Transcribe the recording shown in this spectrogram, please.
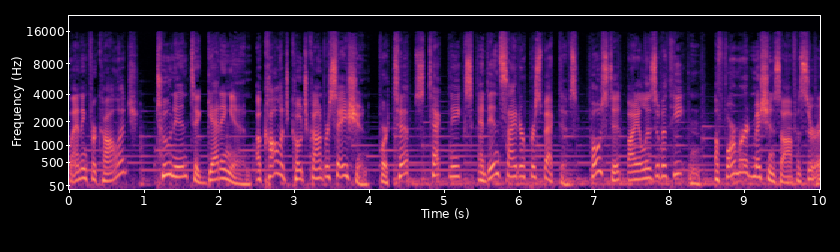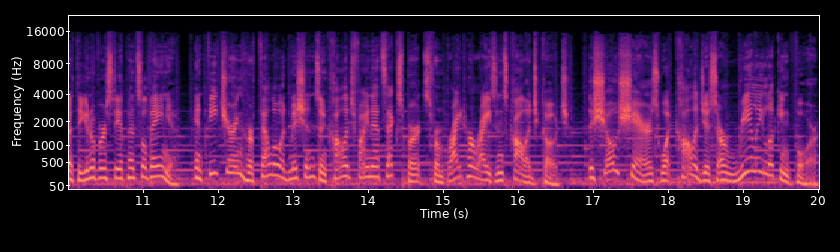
Planning for college? Tune in to Getting In, a college coach conversation for tips, techniques, and insider perspectives, hosted by Elizabeth Heaton, a former admissions officer at the University of Pennsylvania, and featuring her fellow admissions and college finance experts from Bright Horizons College Coach. The show shares what colleges are really looking for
